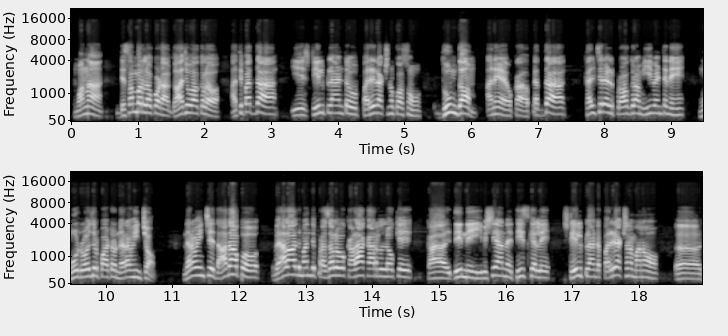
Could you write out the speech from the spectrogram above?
మొన్న డిసెంబర్లో కూడా గాజువాకలో అతిపెద్ద ఈ స్టీల్ ప్లాంట్ పరిరక్షణ కోసం ధూమ్ ధామ్ అనే ఒక పెద్ద కల్చరల్ ప్రోగ్రామ్ ఈవెంట్ని మూడు రోజుల పాటు నిర్వహించాం. నిర్వహించి దాదాపు వేలాది మంది ప్రజలు కళాకారుల్లోకి దీన్ని ఈ విషయాన్ని తీసుకెళ్ళి స్టీల్ ప్లాంట్ పరిరక్షణ మనం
